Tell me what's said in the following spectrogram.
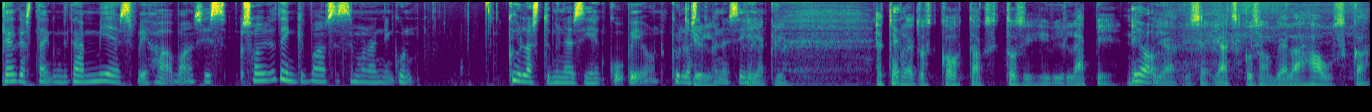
pelkästään mitään miesvihaa, vaan siis se on jotenkin vaan se semmoinen niin kuin kyllästyminen siihen kuvioon, kyllästyminen kyllä, siihen. Kyllä, kyllä. Ja tulee tuosta kohtauksesta tosi hyvin läpi. Niin, ja, se, ja kun se on vielä hauska,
